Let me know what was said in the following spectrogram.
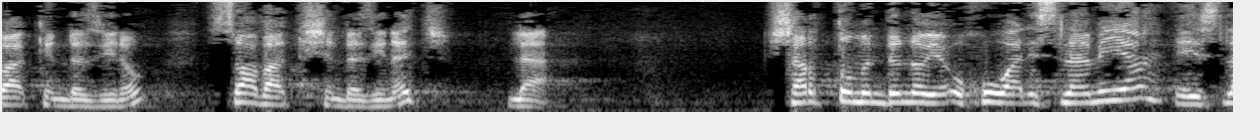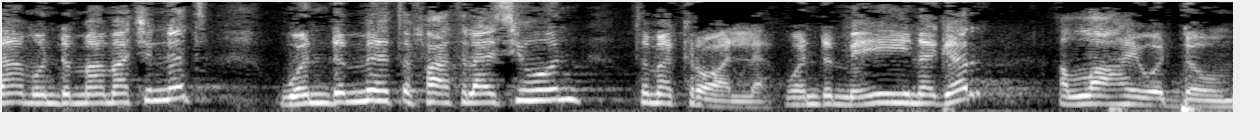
ባክ እንደዚህ ነው እሷ ባክሽ እንደዚህ ነች። ላ ሸርጡ ምንድን ነው የእኹዋ ልእስላሚያ የኢስላም ወንድማማችነት ወንድምህ ጥፋት ላይ ሲሆን ትመክረዋለህ ወንድም ይህ ነገር አላህ አይወደውም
